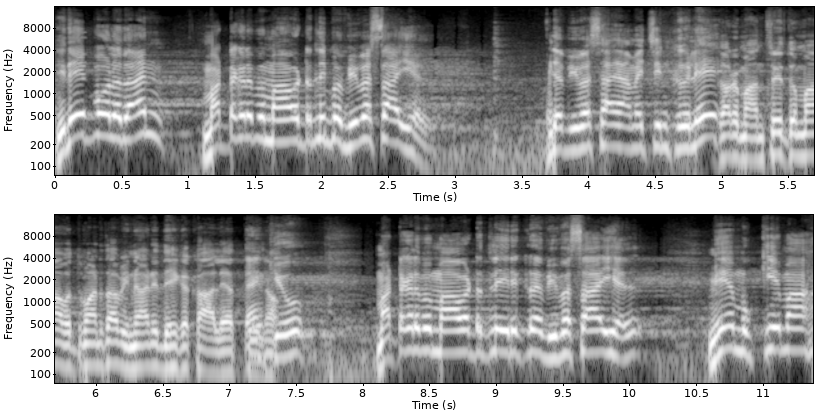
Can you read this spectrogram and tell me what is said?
இதே போல தான் மட்டக்களப்பு மாவட்டத்தில் இப்போ விவசாயிகள். இந்த விவசாய அமைச்சின் கீழே மந்திரித்துமா ஒத்துமானதா வினாடி தேக காலையா தேங்க்யூ மட்டக்களப்பு மாவட்டத்தில் இருக்கிற விவசாயிகள் மிக முக்கியமாக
